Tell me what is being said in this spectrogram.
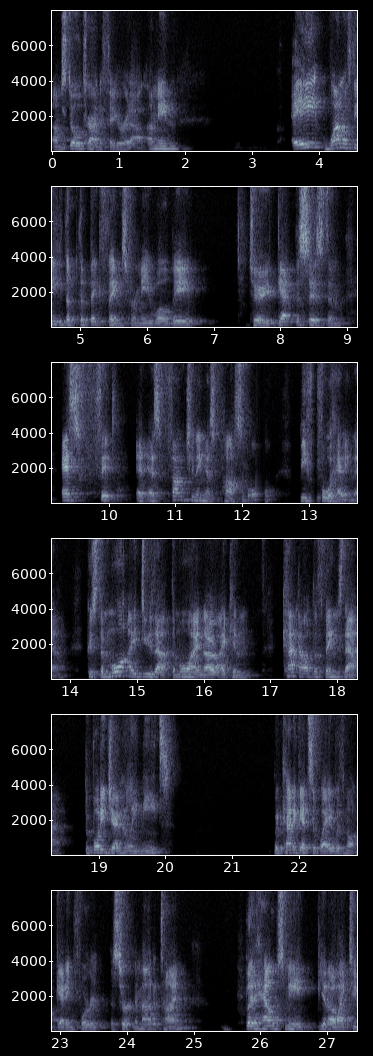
I'm still trying to figure it out. I mean, a one of the, the the big things for me will be to get the system as fit and as functioning as possible before heading there because the more I do that, the more I know I can cut out the things that the body generally needs, but kind of gets away with not getting for a certain amount of time. But helps me, you know, like to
